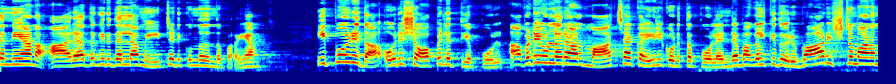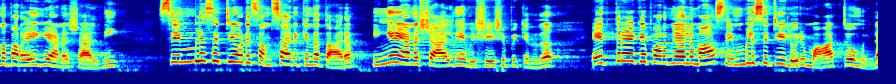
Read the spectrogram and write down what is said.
തന്നെയാണ് ആരാധകർ ഇതെല്ലാം ഏറ്റെടുക്കുന്നതെന്ന് പറയാം. ഇപ്പോഴിതാ ഒരു ഷോപ്പിലെത്തിയപ്പോൾ അവിടെയുള്ള ഒരാൾ മാച്ച കയ്യിൽ കൊടുത്തപ്പോൾ എന്റെ മകൾക്ക് ഇത് ഒരുപാട് ഇഷ്ടമാണെന്ന് പറയുകയാണ് ശാലിനി. സിംപ്ലിസിറ്റിയോടെ സംസാരിക്കുന്ന താരം ഇങ്ങനെയാണ് ശാലിനിയെ വിശേഷിപ്പിക്കുന്നത്. എത്രയൊക്കെ പറഞ്ഞാലും ആ സിംപ്ലിസിറ്റിയിൽ ഒരു മാറ്റവുമില്ല.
